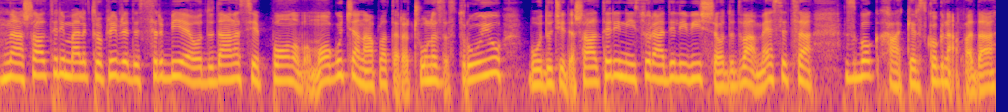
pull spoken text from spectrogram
Na šalterima elektroprivrede Srbije od danas je ponovo moguća naplata računa za struju, budući da šalteri nisu radili više od dva meseca zbog hakerskog napada.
